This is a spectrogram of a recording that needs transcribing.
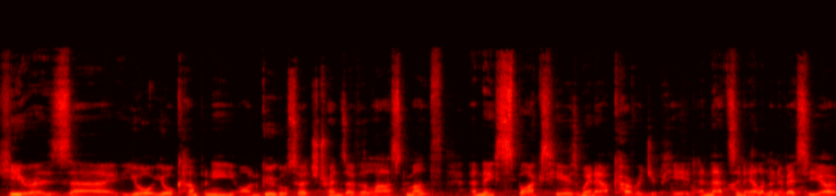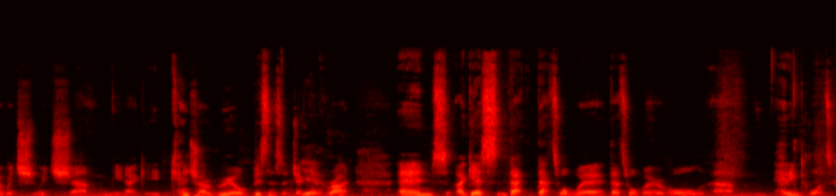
"Here is uh, your your company on Google search trends over the last month, and these spikes here is when our coverage appeared, and that's an element of SEO, which which um, you know can show real business objective, Yeah. right? And I guess that that's what we're that's what we're all um, heading towards.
